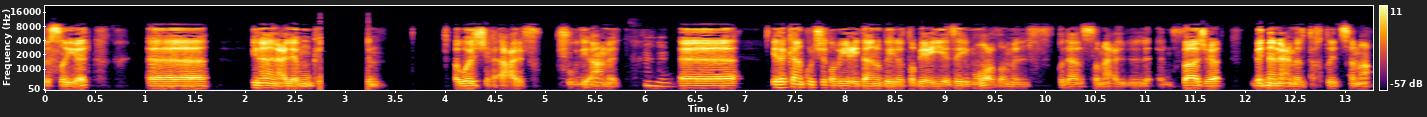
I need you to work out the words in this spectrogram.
بصير آه بناء عليه ممكن أوجه أعرف شو بدي أعمل. آه إذا كان كل شيء طبيعي دانه بيله طبيعيه زي معظم الفقدان السمع المفاجئ بدنا نعمل تخطيط سمع.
